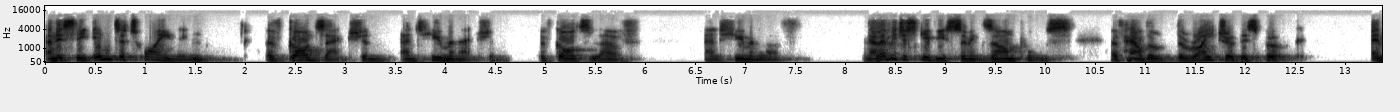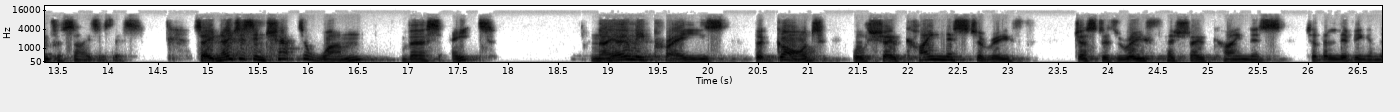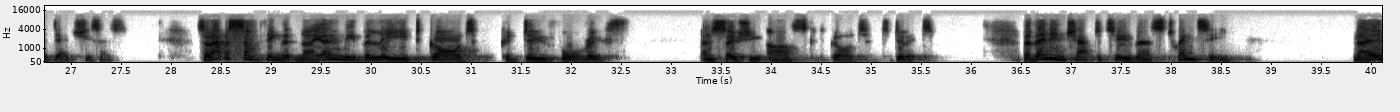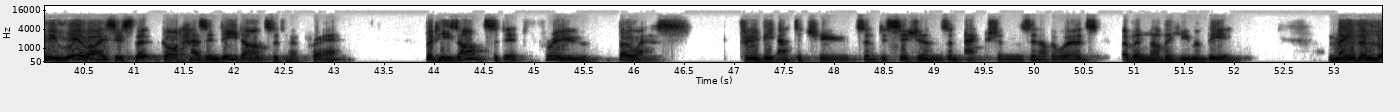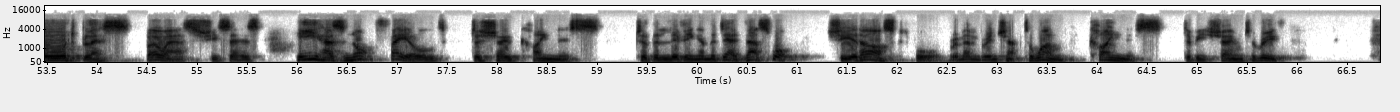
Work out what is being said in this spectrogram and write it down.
And it's the intertwining of God's action and human action, of God's love and human love. Now, let me just give you some examples of how the, the writer of this book emphasizes this. So, notice in chapter 1, verse 8, Naomi prays that God will show kindness to Ruth, just as Ruth has showed kindness to the living and the dead, she says. So that was something that Naomi believed God could do for Ruth. And so she asked God to do it. But then in chapter 2, verse 20, Naomi realizes that God has indeed answered her prayer, but he's answered it through Boaz, through the attitudes and decisions and actions, in other words, of another human being. May the Lord bless Boaz, she says. He has not failed to show kindness to the living and the dead. That's what she had asked for, remember, in chapter one kindness to be shown to Ruth.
